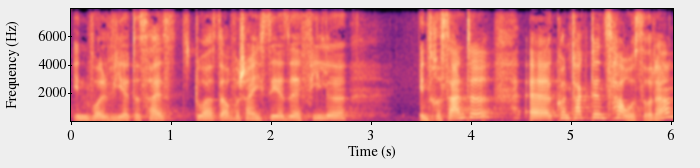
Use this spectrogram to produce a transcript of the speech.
involviert. Das heißt, du hast auch wahrscheinlich sehr, sehr viele interessante äh, Kontakte ins Haus, oder?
